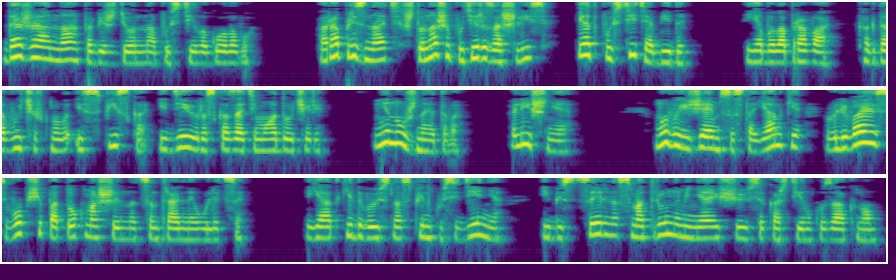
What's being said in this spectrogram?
даже она побежденно опустила голову. Пора признать, что наши пути разошлись, и отпустить обиды. Я была права, когда вычеркнула из списка идею рассказать ему о дочери. Не нужно этого. Лишнее. Мы выезжаем со стоянки, вливаясь в общий поток машин на центральной улице. Я откидываюсь на спинку сиденья, и бесцельно смотрю на меняющуюся картинку за окном.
